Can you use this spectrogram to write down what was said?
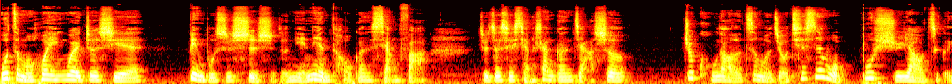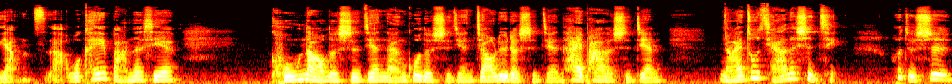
我怎么会因为这些。并不是事实的念念头跟想法，就这些想象跟假设，就苦恼了这么久。其实我不需要这个样子啊，我可以把那些苦恼的时间、难过的时间、焦虑的时间、害怕的时间，拿来做其他的事情，或者是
